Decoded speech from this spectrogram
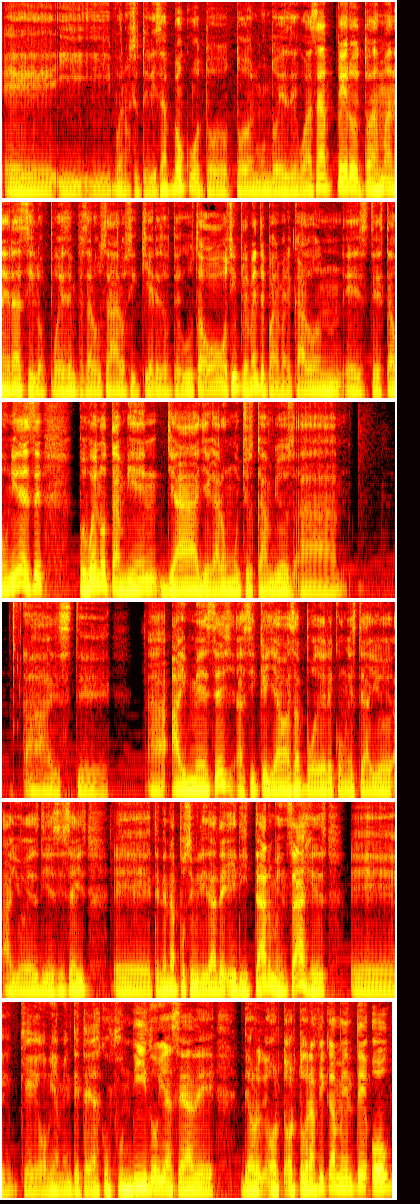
Eh, y, bueno, se utiliza poco, todo, todo el mundo es de WhatsApp, pero de todas maneras, si lo puedes empezar a usar o si quieres o te gusta, o simplemente para el mercado este, estadounidense, pues bueno, también ya llegaron muchos cambios a, a este a iMessage, así que ya vas a poder con este iOS 16 eh, tener la posibilidad de editar mensajes eh, que obviamente te hayas confundido, ya sea de, ortográficamente o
